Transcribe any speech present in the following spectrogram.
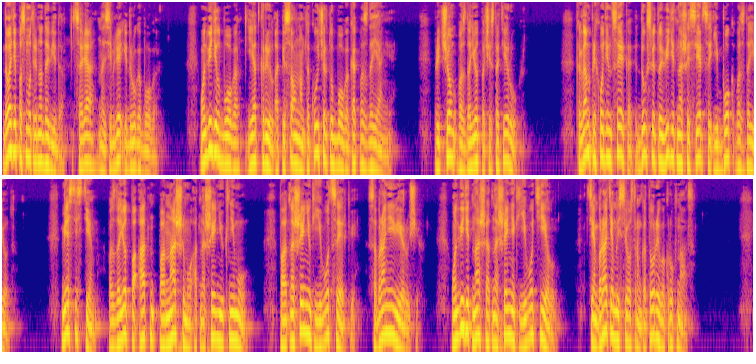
Давайте посмотрим на Давида, царя на земле и друга Бога. Он видел Бога и открыл, описал нам такую черту Бога, как воздаяние. Причем воздает по чистоте рук. Когда мы приходим в церковь, Дух Святой видит наше сердце, и Бог воздает. Вместе с тем, воздает по, от, по нашему отношению к Нему, по отношению к Его церкви, собранию верующих. Он видит наше отношение к Его телу, тем братьям и сестрам, которые вокруг нас.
